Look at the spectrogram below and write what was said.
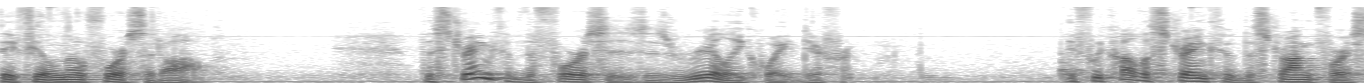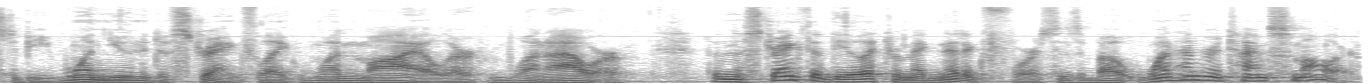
they feel no force at all. The strength of the forces is really quite different. If we call the strength of the strong force to be one unit of strength, like one mile or one hour, then the strength of the electromagnetic force is about 100 times smaller.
